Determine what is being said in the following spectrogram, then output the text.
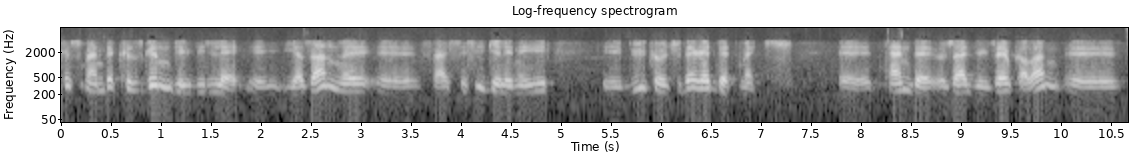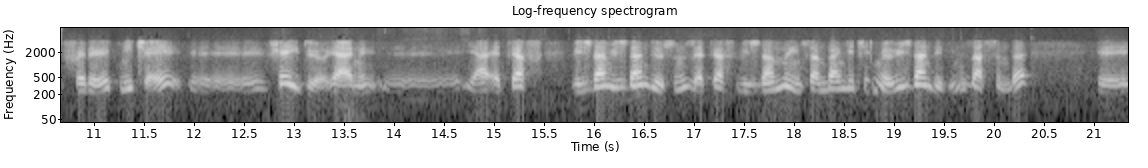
kısmen de kızgın bir dille e, yazan ve e, felsefi geleneği e, büyük ölçüde reddetmek e, ten de özel bir zevk alan e, Friedrich Nietzsche e, şey diyor yani e, ya etraf vicdan vicdan diyorsunuz etraf vicdanlı insandan geçilmiyor vicdan dediğiniz aslında e,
